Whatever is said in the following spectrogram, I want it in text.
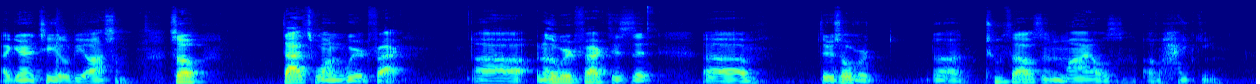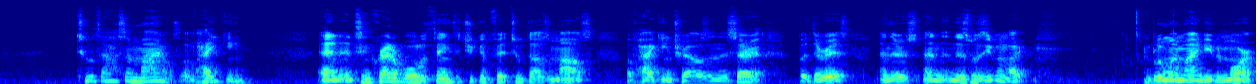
I guarantee it'll be awesome. So that's one weird fact. Uh, another weird fact is that um, there's over uh, 2,000 miles of hiking. 2,000 miles of hiking. And it's incredible to think that you can fit 2,000 miles of hiking trails in this area, but there is. And there's and, and this was even like blew my mind even more.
